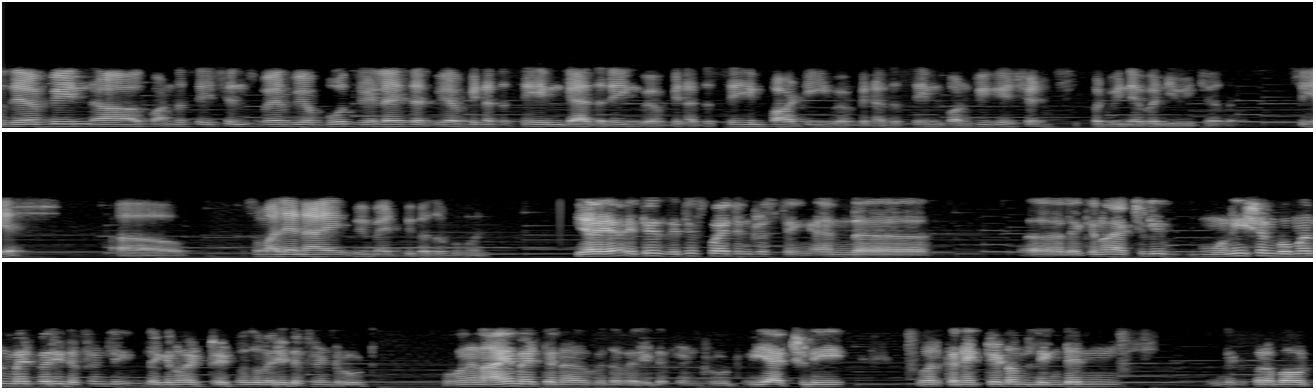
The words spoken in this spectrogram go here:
so there have been uh, conversations where we have both realized that we have been at the same gathering we have been at the same party we have been at the same congregation but we never knew each other. So yes uh, Soumalya and i we met because of Bhuman. Yeah yeah it is it is quite interesting. And uh, uh, like you know actually Monish and Bhuman met very differently. Like you know it, it was a very different route. Bhuman and I met in a with a very different route. We actually were connected on LinkedIn like for about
